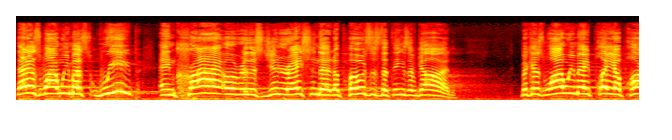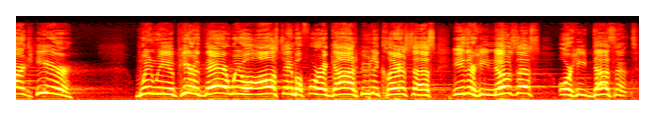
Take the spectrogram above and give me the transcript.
That is why we must weep and cry over this generation that opposes the things of God. Because while we may play a part here, when we appear there, we will all stand before a God who declares to us either he knows us or he doesn't.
